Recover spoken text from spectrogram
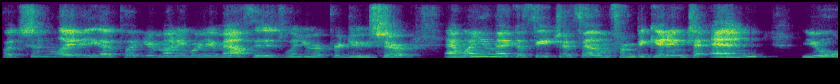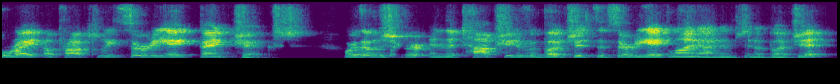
But sooner or later, you got to put your money where your mouth is when you're a producer. And when you make a feature film from beginning to end, you'll write approximately 38 bank checks. Or those are in the top sheet of a budget, the 38 line items in a budget.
